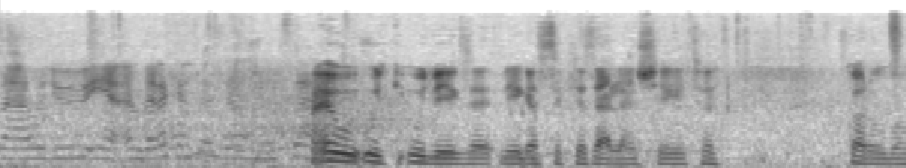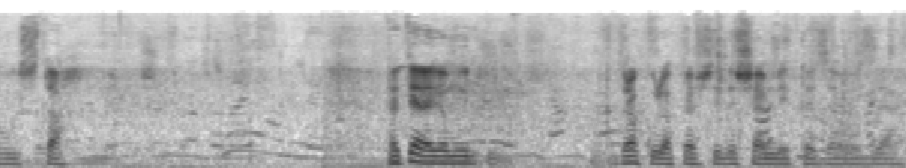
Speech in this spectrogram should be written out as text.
Már, hogy ő ilyen embereket ezzel Hát úgy, úgy, úgy végze, végeztek ki az ellenségét, hogy karóba húzta. Hát tényleg amúgy Dracula festő, de semmi köze hozzá.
